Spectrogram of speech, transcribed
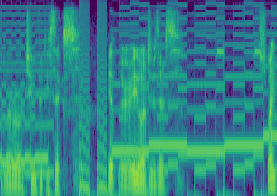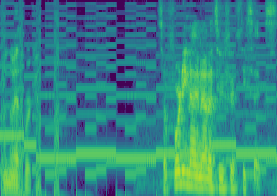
so we're over 256. Yep, there, 81, 256. Just might do the math work. So 49 out of 256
